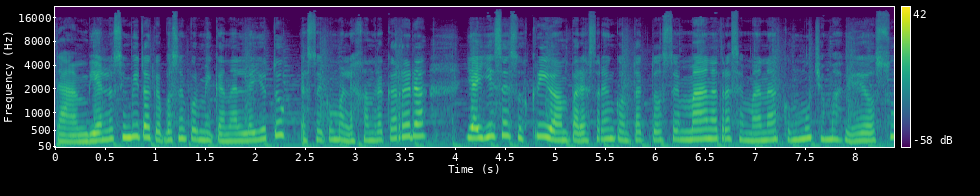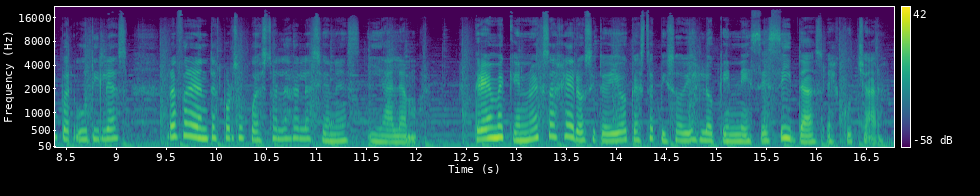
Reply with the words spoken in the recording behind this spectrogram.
También los invito a que pasen por mi canal de YouTube, estoy como Alejandra Carrera, y allí se suscriban para estar en contacto semana tras semana con muchos más videos súper útiles, referentes por supuesto a las relaciones y al amor. Créeme que no exagero si te digo que este episodio es lo que necesitas escuchar.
